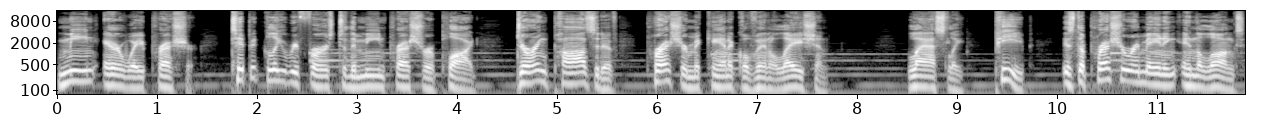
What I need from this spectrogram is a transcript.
Mean airway pressure typically refers to the mean pressure applied during positive pressure mechanical ventilation. Lastly, PEEP is the pressure remaining in the lungs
